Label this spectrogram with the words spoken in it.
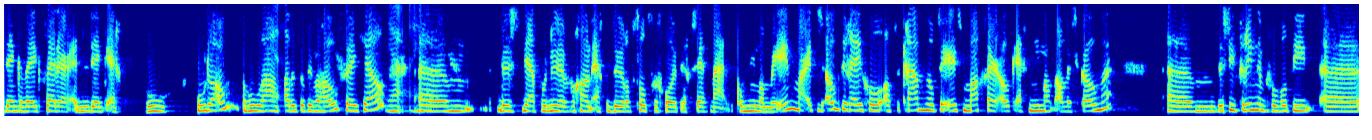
denk ik een week verder. En nu denk ik echt, hoe hoe dan? Hoe had ik dat in mijn hoofd, weet je wel? Um, dus ja, voor nu hebben we gewoon echt de deur op slot gegooid en gezegd, nou, er komt niemand meer in. Maar het is ook de regel, als de kraamhulp er is, mag er ook echt niemand anders komen. Um, dus die vrienden bijvoorbeeld die uh,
